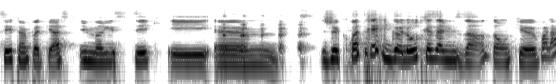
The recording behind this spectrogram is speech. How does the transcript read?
C'est un podcast humoristique et euh, je crois très rigolo, très amusant. Donc euh, voilà.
